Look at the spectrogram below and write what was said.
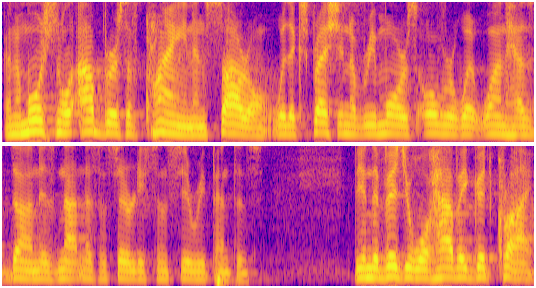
An emotional outburst of crying and sorrow with expression of remorse over what one has done is not necessarily sincere repentance. The individual will have a good cry,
